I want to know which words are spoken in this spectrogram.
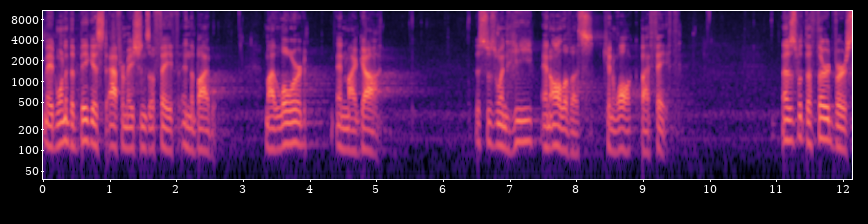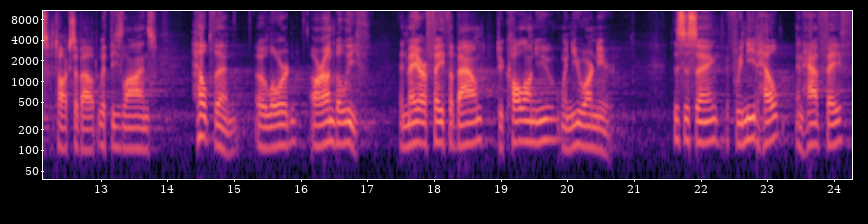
made one of the biggest affirmations of faith in the Bible My Lord and my God. This was when he and all of us can walk by faith. That is what the third verse talks about with these lines Help then, O Lord, our unbelief, and may our faith abound to call on you when you are near. This is saying if we need help and have faith,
